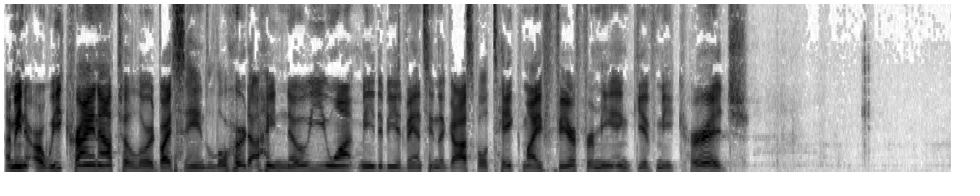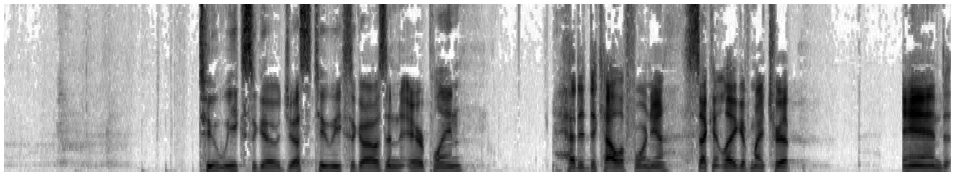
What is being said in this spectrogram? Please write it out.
I mean, are we crying out to the Lord by saying, Lord, I know you want me to be advancing the gospel. Take my fear from me and give me courage? Two weeks ago, just two weeks ago, I was in an airplane headed to California, second leg of my trip. And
